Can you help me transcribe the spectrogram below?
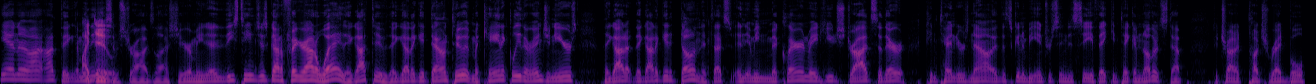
Yeah, no, I, I think. I mean, I they made some strides last year. I mean, and these teams just got to figure out a way. They got to. They got to get down to it. Mechanically, they're engineers. They got to. They got to get it done. If that's, and I mean, McLaren made huge strides, so they're contenders now. It's going to be interesting to see if they can take another step to try to touch Red Bull.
